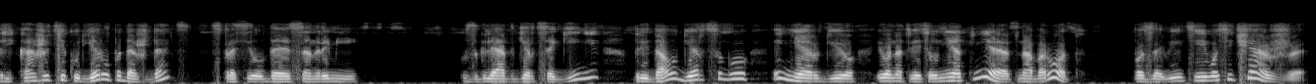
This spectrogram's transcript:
«Прикажете курьеру подождать?» — спросил де Сен-Реми. Взгляд герцогини придал герцогу энергию, и он ответил «Нет, нет, наоборот, позовите его сейчас же.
